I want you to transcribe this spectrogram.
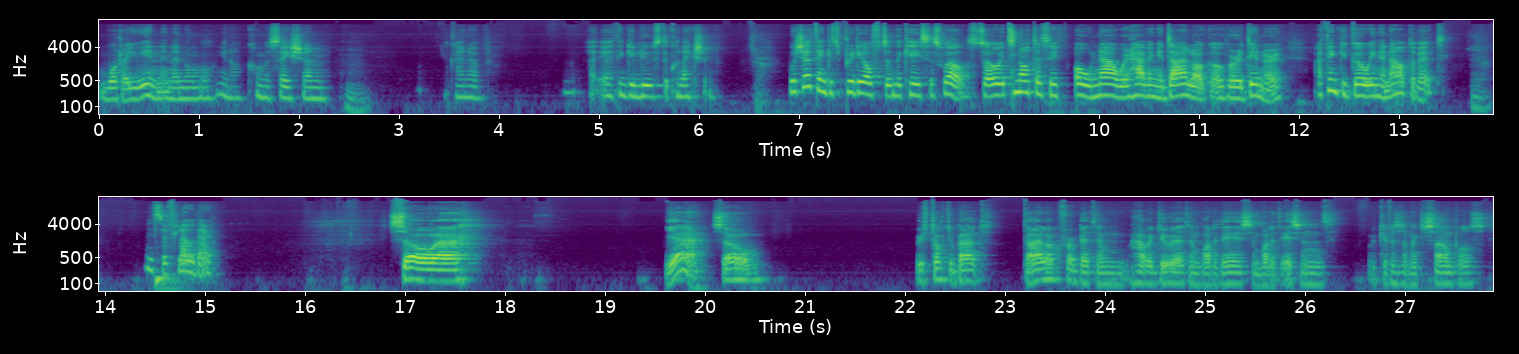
what are you in in a normal, you know, conversation? Hmm. You kind of, I, I think you lose the connection which I think is pretty often the case as well. So it's not as if, oh, now we're having a dialogue over a dinner. I think you go in and out of it. It's a flow there. So uh, yeah, so we've talked about dialogue for a bit and how we do it and what it is and what it isn't. We've given some examples.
